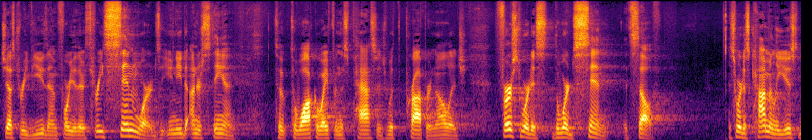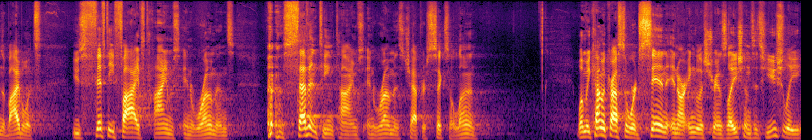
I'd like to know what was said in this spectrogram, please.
just review them for you. There are three sin words that you need to understand to, to walk away from this passage with proper knowledge. First word is the word sin itself. This word is commonly used in the Bible. It's used 55 times in Romans, 17 times in Romans chapter 6 alone. When we come across the word sin in our English translations, it's usually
